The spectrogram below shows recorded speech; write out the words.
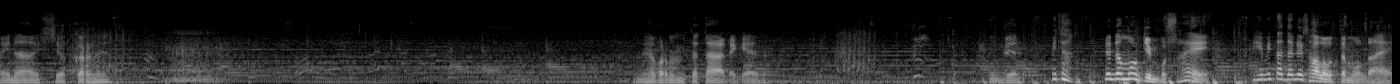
Ei näy, se ole karhuja. En ihan varma mitä tää tekee. En tiedä. Mitä? Nyt on mun kimpussa, hei! Hei, mitä te nyt haluatte multa, hei?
